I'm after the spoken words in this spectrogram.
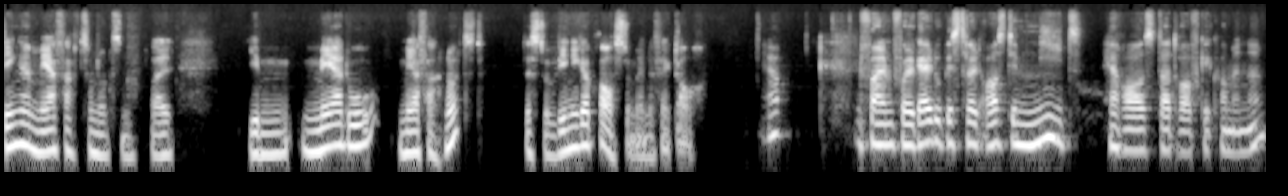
Dinge mehrfach zu nutzen. Weil je mehr du mehrfach nutzt, desto weniger brauchst du im Endeffekt auch. Ja. Und vor allem voll geil, du bist halt aus dem Need heraus da drauf gekommen. Ne?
